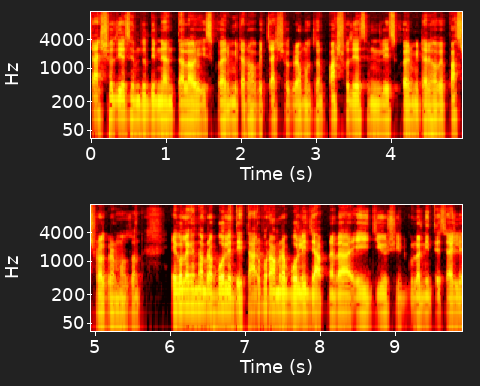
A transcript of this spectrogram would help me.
চারশো জিএসএম যদি নেন, তাহলে স্কোয়ার মিটার হবে চারশো গ্রাম ওজন। পাঁচশো জিএসএম নিলে স্কোয়ার মিটারে হবে পাঁচশো গ্রাম ওজন। এগুলো কিন্তু আমরা বলে দিই। তারপর আমরা বলি যে, আপনারা এই জিও শিটগুলো নিতে চাইলে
